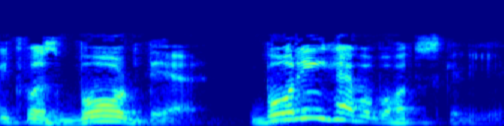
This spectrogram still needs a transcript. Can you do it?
it was bored there boring है वो बहुत उसके लिए।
